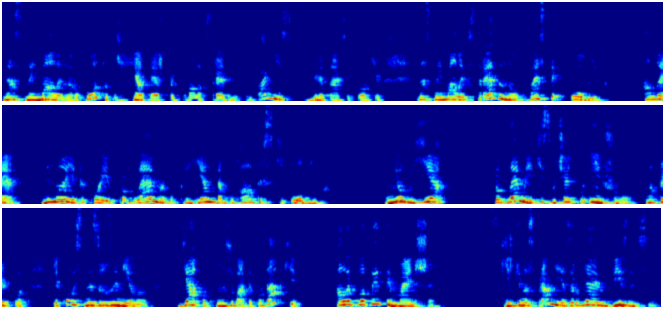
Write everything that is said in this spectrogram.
нас наймали на роботу. Я теж працювала всередині компанії з 19 років. Нас наймали всередину вести облік, але немає такої проблеми у клієнта бухгалтерський облік. В нього є проблеми, які звучать по-іншому. Наприклад, для когось незрозуміло, як оптимізувати податки, але платити менше. Скільки насправді я заробляю в бізнесі.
